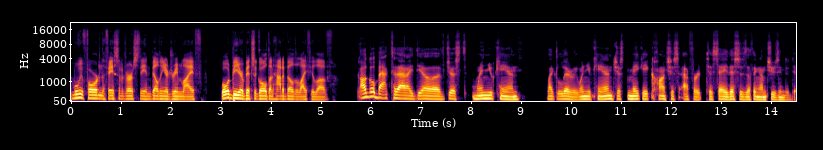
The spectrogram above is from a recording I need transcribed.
moving forward in the face of adversity and building your dream life. What would be your bits of gold on how to build a life you love? I'll go back to that idea of just when you can, like literally when you can, just make a conscious effort to say, this is the thing I'm choosing to do.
